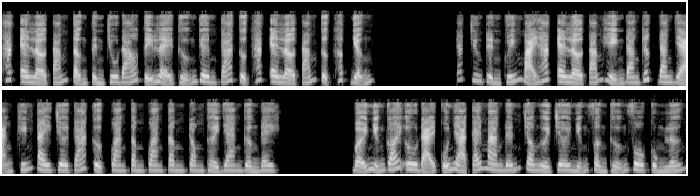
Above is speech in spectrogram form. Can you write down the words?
HL8 tận tình chu đáo tỷ lệ thưởng game cá cực HL8 cực hấp dẫn. Các chương trình khuyến mãi HL8 hiện đang rất đa dạng khiến tay chơi cá cược quan tâm quan tâm trong thời gian gần đây bởi những gói ưu đãi của nhà cái mang đến cho người chơi những phần thưởng vô cùng lớn.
